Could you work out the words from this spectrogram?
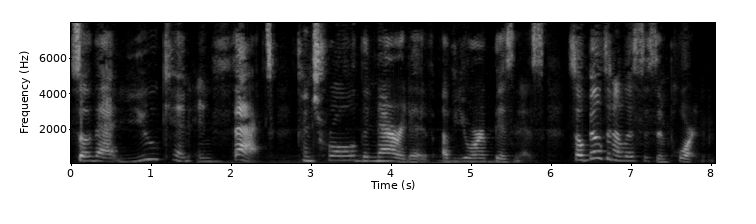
so that you can, in fact, control the narrative of your business. So, building a list is important.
